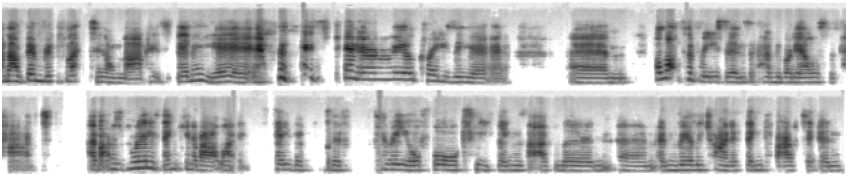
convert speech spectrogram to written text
and I've been reflecting on that. It's been a year. it's been a real crazy year um, for lots of reasons that everybody else has had. Uh, but I was really thinking about, like, say, the, the three or four key things that I've learned um, and really trying to think about it and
